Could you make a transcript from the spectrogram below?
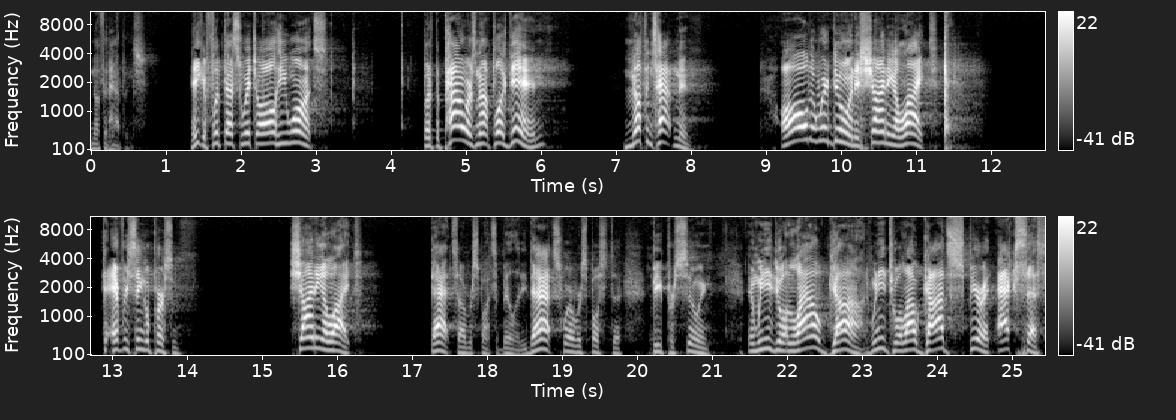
nothing happens. And he can flip that switch all he wants. But if the power is not plugged in, nothing's happening. All that we're doing is shining a light to every single person. Shining a light. That's our responsibility. That's where we're supposed to be pursuing. And we need to allow God, we need to allow God's Spirit access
